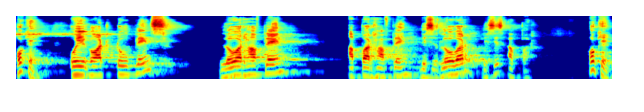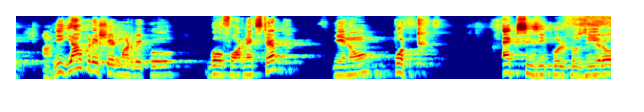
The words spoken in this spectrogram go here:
okay we got two planes lower half plane upper half plane this is lower this is upper ಓಕೆ ಈಗ ಯಾವ ಕಡೆ ಶೇಡ್ ಮಾಡಬೇಕು ಗೋ ಫಾರ್ ನೆಕ್ಸ್ಟ್ ಸ್ಟೆಪ್ ಏನು ಪುಟ್ ಎಕ್ಸ್ ಈಸ್ ಈಕ್ವಲ್ ಟು ಝೀರೋ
